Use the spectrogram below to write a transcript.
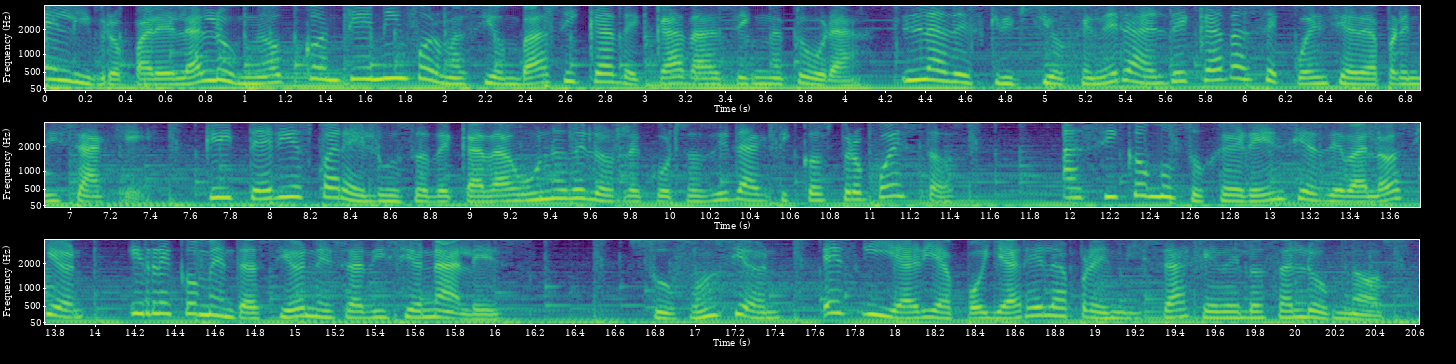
El libro para el alumno contiene información básica de cada asignatura, la descripción general de cada secuencia de aprendizaje, criterios para el uso de cada uno de los recursos didácticos propuestos, así como sugerencias de evaluación y recomendaciones adicionales. Su función es guiar y apoyar el aprendizaje de los alumnos.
